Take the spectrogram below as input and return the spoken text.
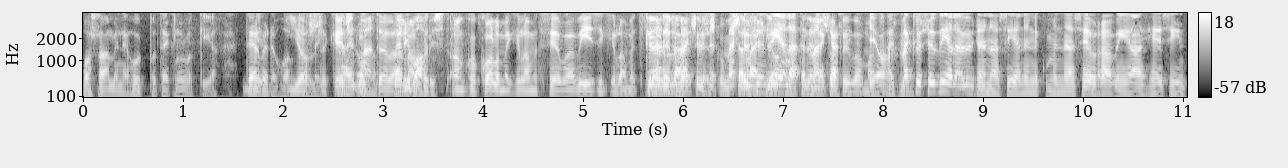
osaaminen, huipputeknologia, terveydenhuolto. Jossa keskustellaan, onko, onko kolme kilometriä vai viisi kilometriä Kyllä, mä kysyn, mä kysyn, vielä, mä, joo, mä kysyn vielä yhden asian ennen kuin mennään seuraaviin aiheisiin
